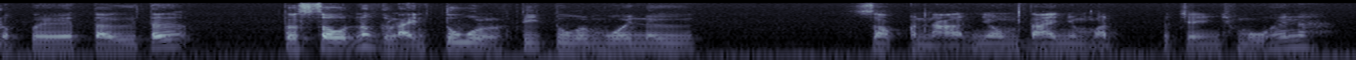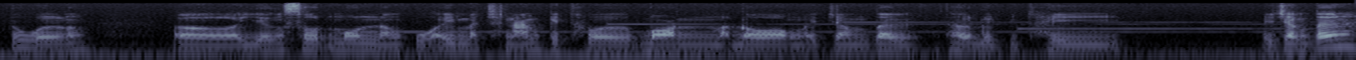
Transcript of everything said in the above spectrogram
ដល់ពេលទៅទៅទៅសោតហ្នឹងកន្លែងទួលទីទួលមួយនៅស្រុកកណើតខ្ញុំតែខ្ញុំអត់បញ្ចេញឈ្មោះហ្នឹងណាទួលហ្នឹងអឺយើងសូត្រមន្តហ្នឹងពួកអីមួយឆ្នាំគេធ្វើបន់ម្ដងអីចឹងទៅធ្វើដូចពិធីអីចឹងទៅណា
